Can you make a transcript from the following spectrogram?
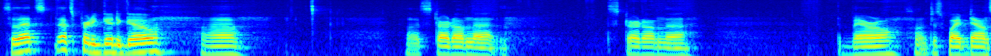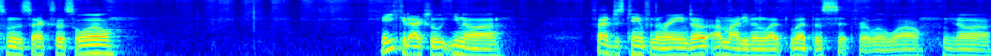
So that's that's pretty good to go. Uh, let's start on the start on the the barrel. So I'll just wipe down some of this excess oil. You could actually, you know, uh, if I just came from the range, I, I, might even let let this sit for a little while. You know, uh,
